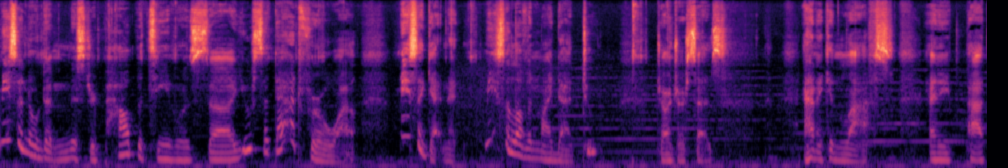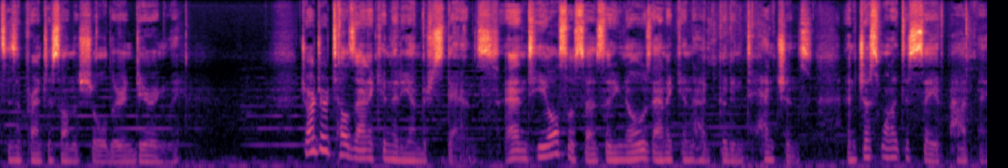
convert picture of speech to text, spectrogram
Misa know that Mr. Palpatine was uh, to dad for a while. Misa getting it. Misa loving my dad too, Jar Jar says. Anakin laughs, and he pats his apprentice on the shoulder endearingly. Jar Jar tells Anakin that he understands, and he also says that he knows Anakin had good intentions and just wanted to save Padme.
